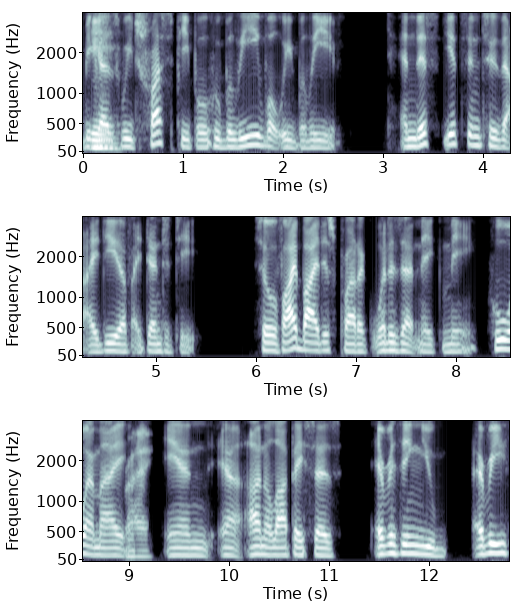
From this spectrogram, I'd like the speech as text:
because Mm. we trust people who believe what we believe. And this gets into the idea of identity. So if I buy this product, what does that make me? Who am I? right. And uh, Anna Lappé says, everything you, every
